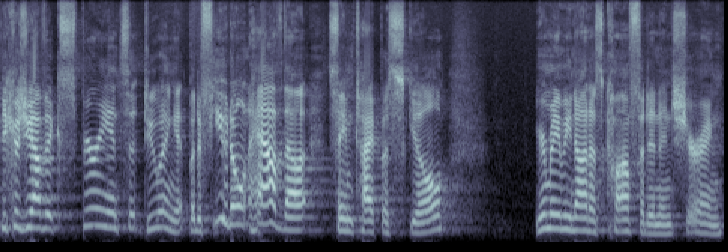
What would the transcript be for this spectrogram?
Because you have experience at doing it. But if you don't have that same type of skill, you're maybe not as confident in sharing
